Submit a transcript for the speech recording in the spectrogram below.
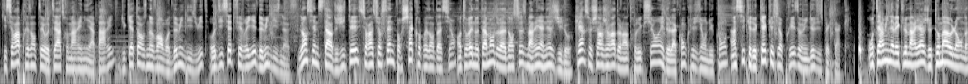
qui sera présentée au Théâtre Marigny à Paris du 14 novembre 2018 au 17 février 2019. L'ancienne star du JT sera sur scène pour chaque représentation, entourée notamment de la danseuse Marie-Agnès Gillot. Claire se chargera de l'introduction et de la conclusion du conte, ainsi que de quelques quelques surprises au milieu du spectacle. On termine avec le mariage de Thomas Hollande.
